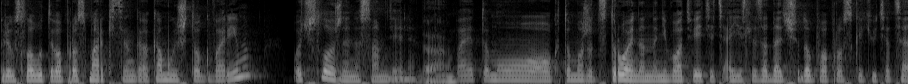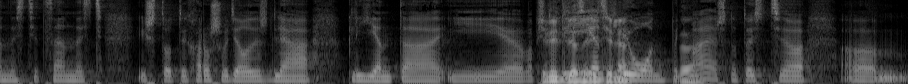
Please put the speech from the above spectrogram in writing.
пресловутый вопрос маркетинга, кому и что говорим, очень сложный на самом деле. Да. Поэтому кто может стройно на него ответить, а если задать еще доп. вопрос, какие у тебя ценности, ценность, и что ты хорошего делаешь для клиента, и вообще Или клиент для зрителя. ли он, понимаешь? Да. Ну, то есть э, э,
